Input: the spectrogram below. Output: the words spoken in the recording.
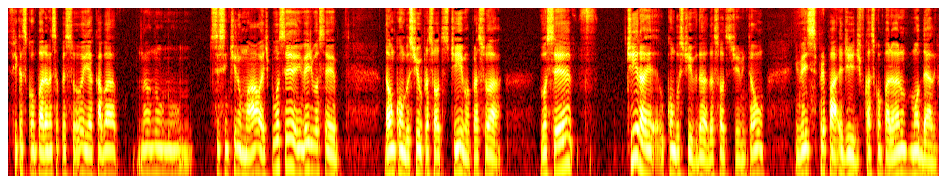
fica se comparando essa pessoa e acaba não, não, não se sentindo mal. É tipo você, em vez de você dar um combustível para sua autoestima, para sua. Você tira o combustível da, da sua autoestima. Então em vez de, se preparar, de, de ficar se comparando, modele.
